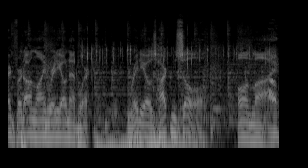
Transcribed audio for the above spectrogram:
Hartford Online Radio Network. Radio's heart and soul. Online.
